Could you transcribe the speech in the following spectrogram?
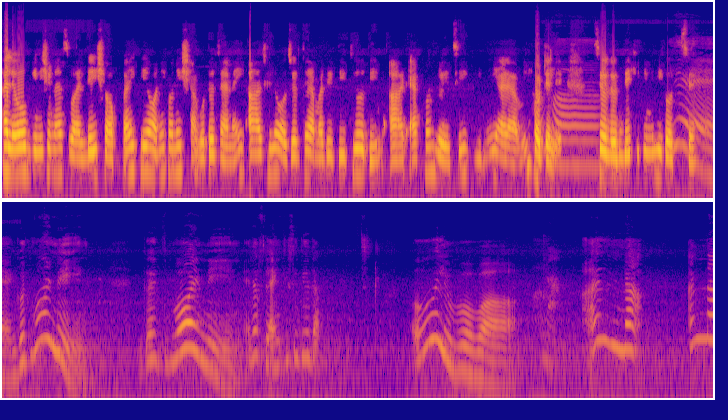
হ্যালো গিনিসোনাস ওয়ার্ল্ডে সবাইকে অনেক অনেক স্বাগত জানাই। আজ হলো অযোধ্যায় আমাদের দ্বিতীয় দিন আর এখন রয়েছি গিনি আর আমি হোটেলে। চলুন দেখি গিনি কি করছে। গুড মর্নিং গুড মর্নিং এটা ফ্ল্যাং কিসি দিয়ে দাও। ওলে বাবা। আন্না আন্না।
